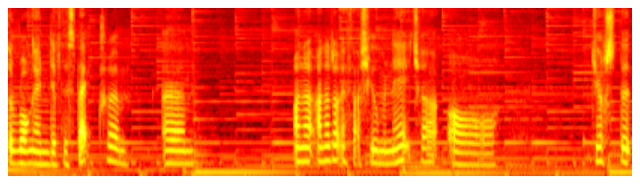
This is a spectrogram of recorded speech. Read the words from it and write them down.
the wrong end of the spectrum. Um, and, I, and I don't know if that's human nature or just that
